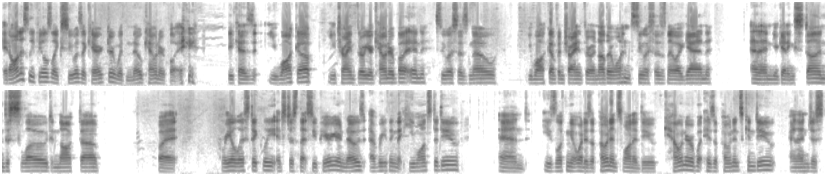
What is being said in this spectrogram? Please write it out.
it honestly feels like Sue as a character with no counterplay. because you walk up, you try and throw your counter button, Sua says no. You walk up and try and throw another one, Sua says no again. And then you're getting stunned, slowed, knocked up. But realistically, it's just that Superior knows everything that he wants to do, and he's looking at what his opponents want to do, counter what his opponents can do, and then just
